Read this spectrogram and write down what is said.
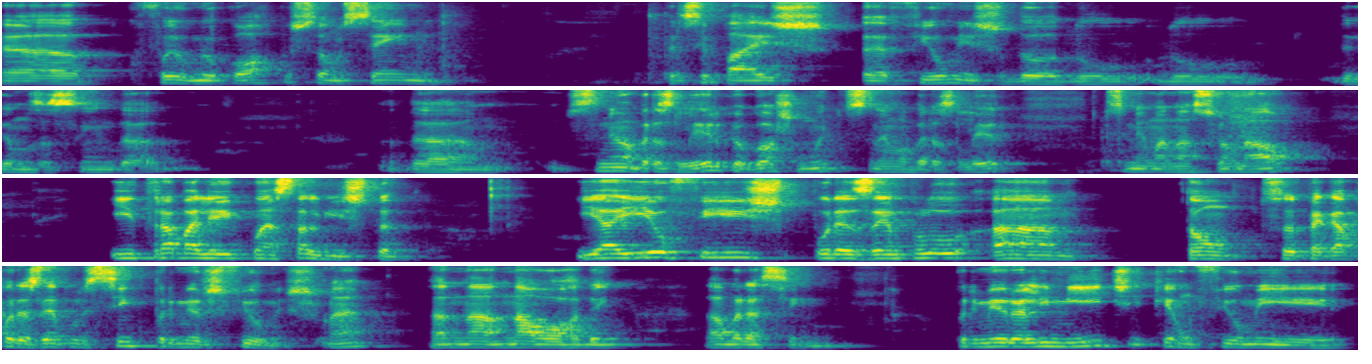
eh, foi o meu corpus, são 100 principais uh, filmes do, do, do, digamos assim, da, da do cinema brasileiro, que eu gosto muito do cinema brasileiro, cinema nacional, e trabalhei com essa lista. E aí eu fiz, por exemplo, então, se eu pegar, por exemplo, os cinco primeiros filmes, né, na, na ordem, da assim. O primeiro é Limite, que é um filme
